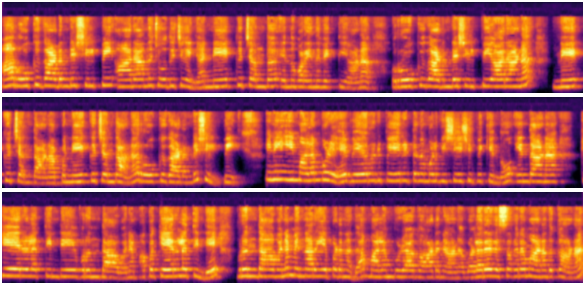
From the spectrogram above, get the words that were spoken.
ആ റോക്ക് ഗാർഡന്റെ ശില്പി ആരാന്ന് ചോദിച്ചു കഴിഞ്ഞാൽ നേക്ക് ചന്ത് എന്ന് പറയുന്ന വ്യക്തിയാണ്. റോക്ക് ഗാർഡന്റെ ശില്പി ആരാണ്? നേക്ക് ചന്താണ്. അപ്പൊ നേക്ക് ചന്താണ് റോക്ക് ഗാർഡന്റെ ശില്പി. ഇനി ഈ മലമ്പുഴയെ വേറൊരു പേരിട്ട് നമ്മൾ വിശേഷിപ്പിക്കുന്നു. എന്താണ്? കേരളത്തിന്റെ വൃന്ദാവനം. അപ്പൊ കേരളത്തിന്റെ വൃന്ദാവനം എന്നറിയപ്പെടുന്നത് മലമ്പുഴ ഗാർഡൻ ആണ്. വളരെ രസകരമാണ് അത് കാണാൻ.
